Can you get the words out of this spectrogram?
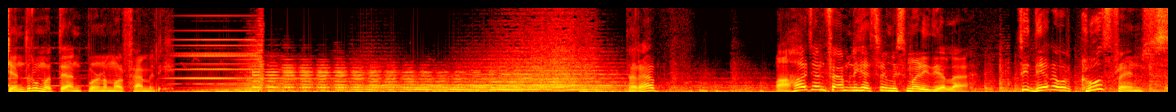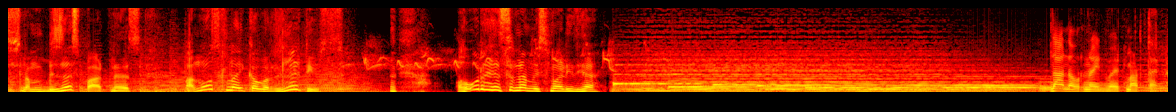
ಚಂದ್ರು ಮತ್ತೆ ಅನ್ನಪೂರ್ಣಮ್ಮ ಫ್ಯಾಮಿಲಿ ಥರ ಮಹಾಜನ್ ಫ್ಯಾಮಿಲಿ ಹೆಸರು ಮಿಸ್ ಮಾಡಿದ್ಯಲ್ಲ? See there our close friends ನಮ್ಮ business partners almost like our relatives ಅವ್ರ ಹೆಸರನ್ನ ಮಿಸ್ ಮಾಡಿದ್ಯಾ? ನಾನು ಅವ್ರನ್ನ ಇನ್ವೈಟ್ ಮಾಡ್ತಾ ಇಲ್ಲ.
